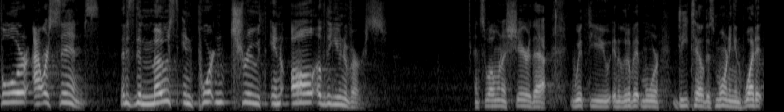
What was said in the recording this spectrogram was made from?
for our sins. That is the most important truth in all of the universe. And so I want to share that with you in a little bit more detail this morning and what it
